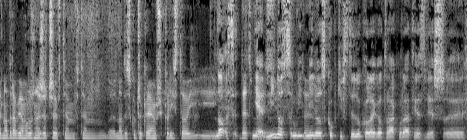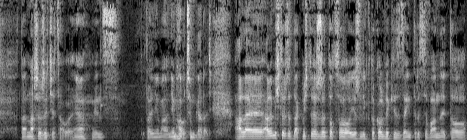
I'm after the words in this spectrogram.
y, nadrabiam różne rzeczy w tym, w tym y, na dysku czekają już Kalisto i, No, Dead Space nie, minus, mi, minus kubki w stylu kolego to akurat jest, wiesz, na, nasze życie całe, nie? Więc Tutaj nie ma, nie ma o czym gadać. Ale, ale myślę, że tak. Myślę, że to, co, jeżeli ktokolwiek jest zainteresowany, to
